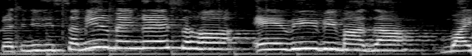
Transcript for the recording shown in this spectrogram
प्रतिनिधी समीर मेंगळेसह एव्ही माझा वाई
